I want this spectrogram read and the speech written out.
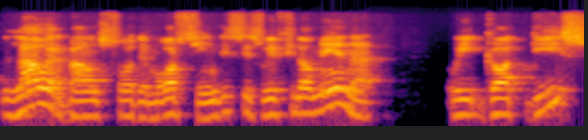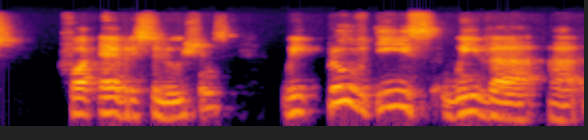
lower bounds for the Morse indices. With Filomena, we got these for every solutions. We proved these with uh, uh,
